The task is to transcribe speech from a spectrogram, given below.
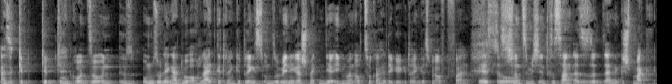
also gibt, gibt keinen Grund, so. Und umso länger du auch Leitgetränke trinkst, umso weniger schmecken dir irgendwann auch zuckerhaltige Getränke, ist mir aufgefallen. Ist so. Das ist schon ziemlich interessant. Also dein Geschmack,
